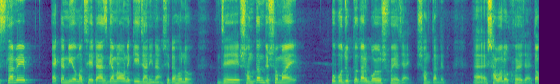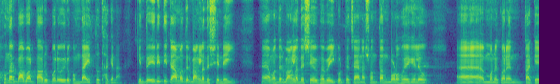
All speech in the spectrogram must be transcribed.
ইসলামে একটা নিয়ম আছে, এটা আজকে আমরা অনেকেই জানি না, সেটা হলো যে সন্তান যে সময় উপযুক্ত তার বয়স হয়ে যায়, সন্তানের সাবালক হয়ে যায়, তখন আর বাবার তার উপরে ওই রকম দায়িত্ব থাকে না। কিন্তু এই রীতিটা আমাদের বাংলাদেশে নেই হ্যাঁ? আমাদের বাংলাদেশে ওইভাবে করতে চায় না, সন্তান বড় হয়ে গেলেও মনে করেন তাকে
